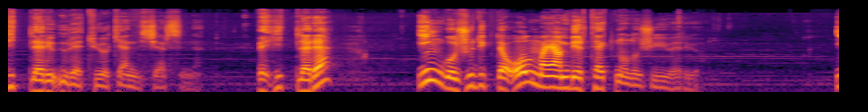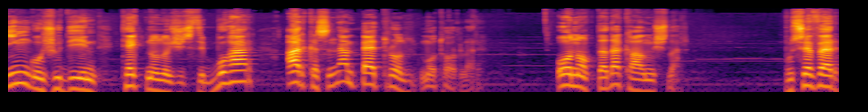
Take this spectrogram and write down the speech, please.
Hitler'i üretiyor kendi içerisinden. Ve Hitler'e Ingo Judik'te olmayan bir teknolojiyi veriyor. Ingo Judik'in teknolojisi buhar, arkasından petrol motorları. O noktada kalmışlar. Bu sefer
